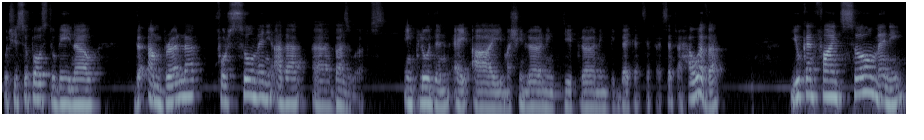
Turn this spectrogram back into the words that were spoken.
which is supposed to be now the umbrella for so many other uh, buzzwords, including AI, machine learning, deep learning, big data, etc., etc. However, you can find so many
